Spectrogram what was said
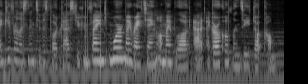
Thank you for listening to this podcast. You can find more of my writing on my blog at agirlcalledlynsey.com.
